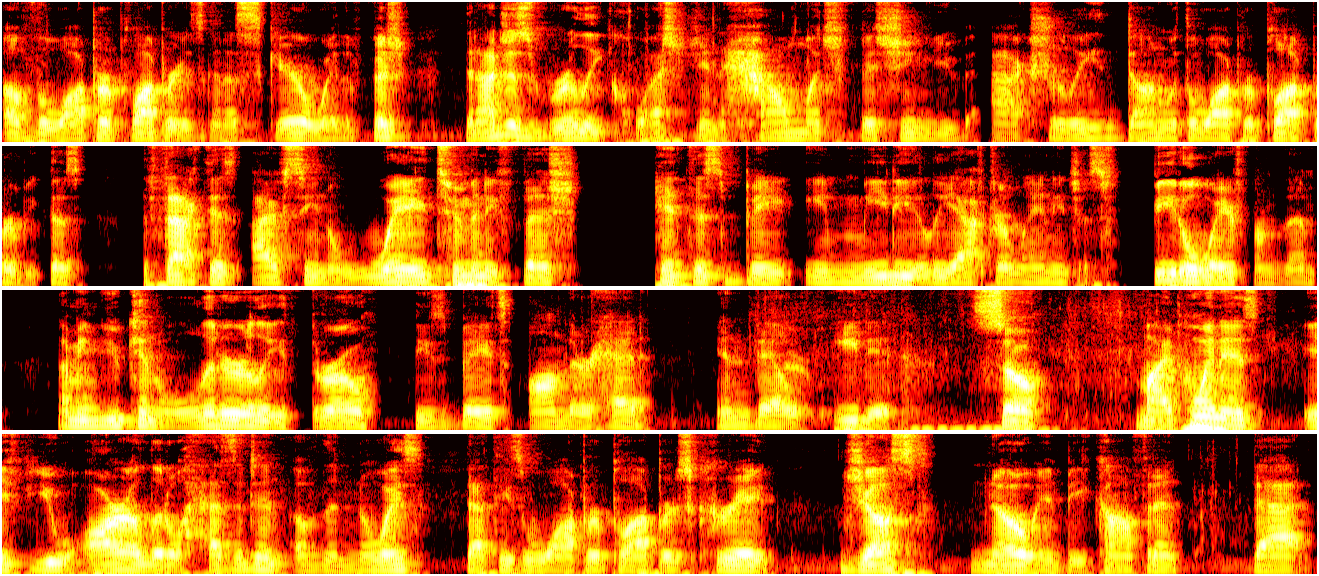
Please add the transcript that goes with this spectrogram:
of the whopper plopper is going to scare away the fish, then I just really question how much fishing you've actually done with the whopper plopper because the fact is, I've seen way too many fish hit this bait immediately after landing, just feet away from them. I mean, you can literally throw these baits on their head and they'll eat it. So, my point is, if you are a little hesitant of the noise that these whopper ploppers create, just know and be confident that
